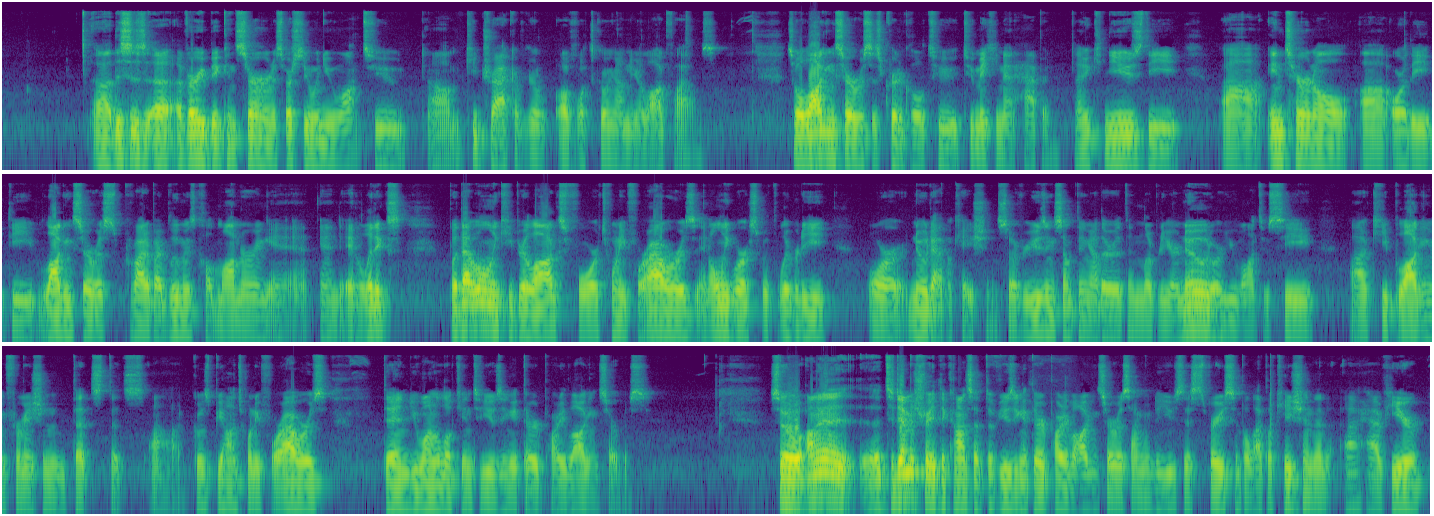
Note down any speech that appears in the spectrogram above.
uh, this is a, a, very big concern, especially when you want to um, keep track of your of what's going on in your log files. So a logging service is critical to, to making that happen. Now you can use the uh, internal uh, or the, the logging service provided by Bluemix called monitoring and, and, analytics, but that will only keep your logs for 24 hours and only works with Liberty or Node applications. So if you're using something other than Liberty or Node or you want to see uh, keep logging information that's that's uh, goes beyond 24 hours, then you want to look into using a third-party logging service. So I'm going to, uh, to demonstrate the concept of using a third-party logging service, I'm going to use this very simple application that I have here.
